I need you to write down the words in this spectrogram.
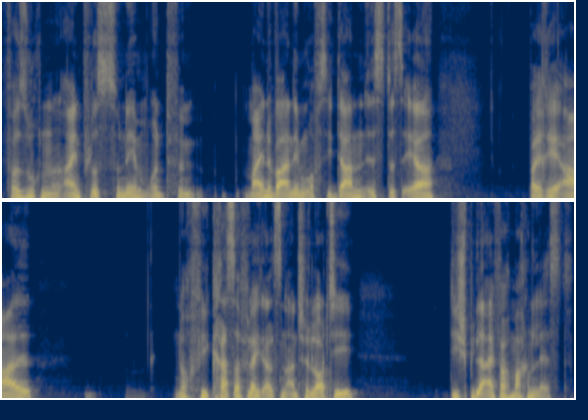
versuchen, Einfluss zu nehmen. Und für meine Wahrnehmung auf sie dann ist, dass er bei Real noch viel krasser vielleicht als ein Ancelotti die Spieler einfach machen lässt.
